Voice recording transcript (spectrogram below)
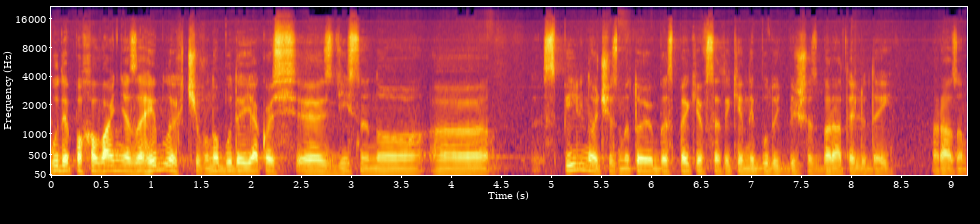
буде поховання загиблих, чи воно буде якось е, здійснено е, спільно, чи з метою безпеки все-таки не будуть більше збирати людей разом?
